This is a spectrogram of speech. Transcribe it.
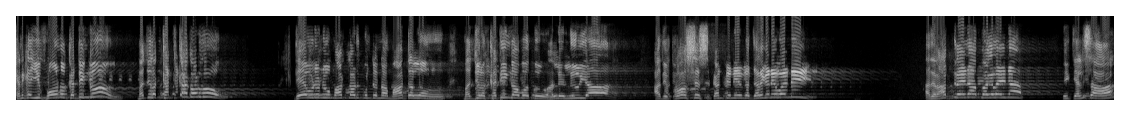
కనుక ఈ ఫోను కటింగు మధ్యలో కట్ కాకూడదు. దేవుడు నువ్వు మాట్లాడుకుంటున్న మాటల్లో మధ్యలో కటింగ్ అవ్వద్దు. హల్లెలూయా. అది ప్రాసెస్ కంటిన్యూగా జరగనివ్వండి. అది రాత్రి అయినా పగలైనా. నీకు తెలుసా?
